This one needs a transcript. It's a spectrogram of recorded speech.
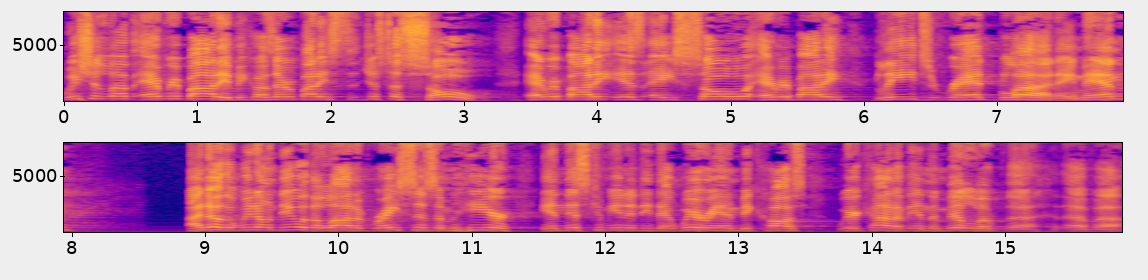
We should love everybody because everybody's just a soul. Everybody is a soul. Everybody bleeds red blood. Amen? I know that we don't deal with a lot of racism here in this community that we're in because we're kind of in the middle of the, of, uh,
